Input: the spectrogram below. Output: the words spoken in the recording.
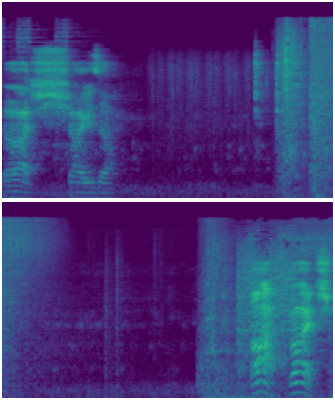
Ah, scheiße. Ah, fudge!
